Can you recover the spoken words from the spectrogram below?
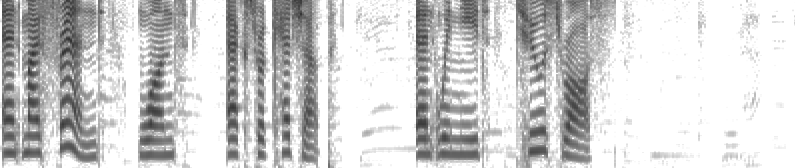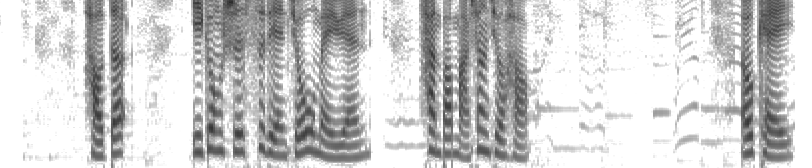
And my friend wants extra ketchup. And we need two straws. 好的，一共是四点九五美元，汉堡马上就好。Okay,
